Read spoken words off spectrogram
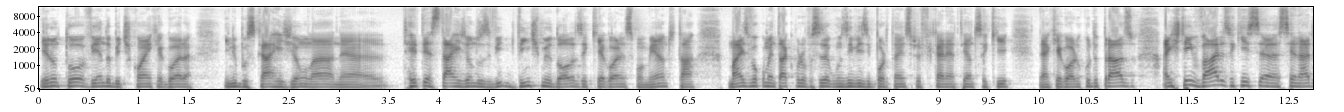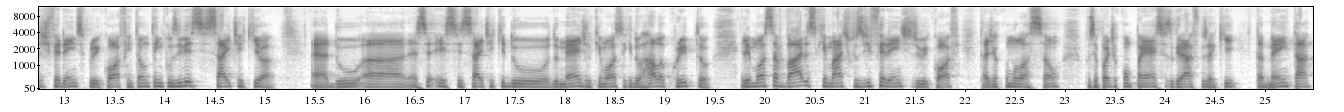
Eu não estou vendo o Bitcoin aqui agora indo buscar a região lá, né? Retestar a região dos 20 mil dólares aqui agora nesse momento, tá? Mas vou comentar para vocês alguns níveis importantes para ficarem atentos aqui, né? Aqui agora no curto prazo. A gente tem vários aqui uh, cenários diferentes para o então tem inclusive esse site aqui, ó é, do, uh, esse, esse, site aqui do, do Médio, que mostra aqui do Halo Crypto, ele mostra vários esquemáticos diferentes do Wyckoff, tá? De acumulação. Você pode acompanhar esses gráficos aqui também, tá?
